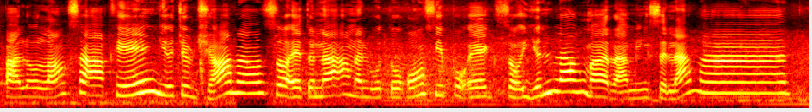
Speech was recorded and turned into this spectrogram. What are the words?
follow lang sa aking YouTube channel. So, ito na ang naluto kong sipo egg. So, yun lang. Maraming salamat.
